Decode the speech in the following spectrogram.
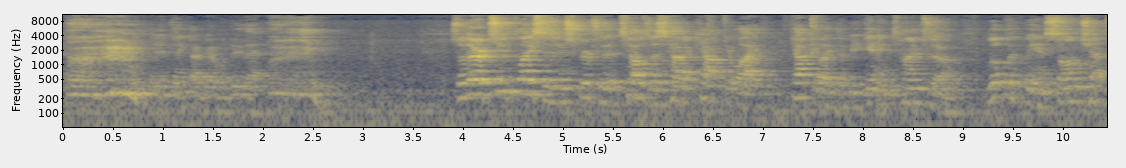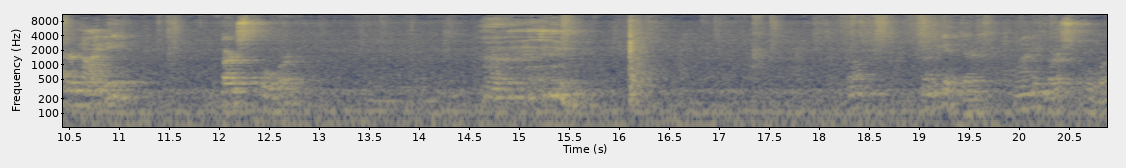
I didn't think I'd be able to do that. so there are two places in scripture that tells us how to calculate, calculate the beginning time zone. Look with me in Psalm chapter 90, verse 4. Uh, well, let me get there. 90, verse 4.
